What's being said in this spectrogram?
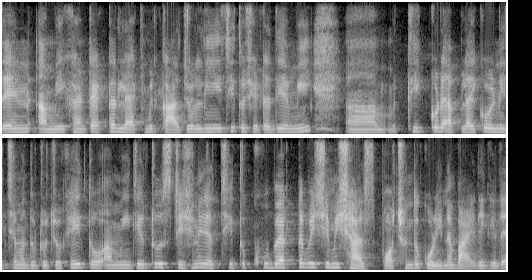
দেন আমি এখানটা একটা ল্যাকমির কাজল নিয়েছি, তো সেটা দিয়ে আমি ঠিক করে অ্যাপ্লাই করে নিচ্ছি আমার দুটো চোখেই। তো আমি যেহেতু স্টেশনে যাচ্ছি, তো খুব একটা বেশি আমি সাজ পছন্দ করি না বাইরে গেলে।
